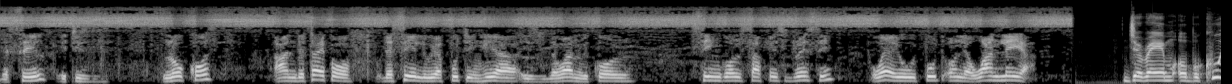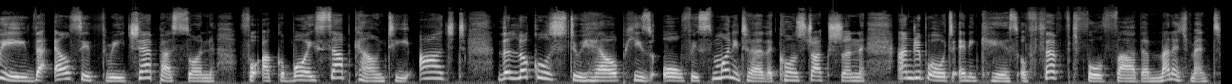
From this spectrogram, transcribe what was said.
the seal. It is low cost, and the type of the seal we are putting here is the one we call single surface dressing, where you put only one layer Jerem Obukui, the LC3 chairperson for Akoboy sub-county, urged the locals to help his office monitor the construction and report any case of theft for further management.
